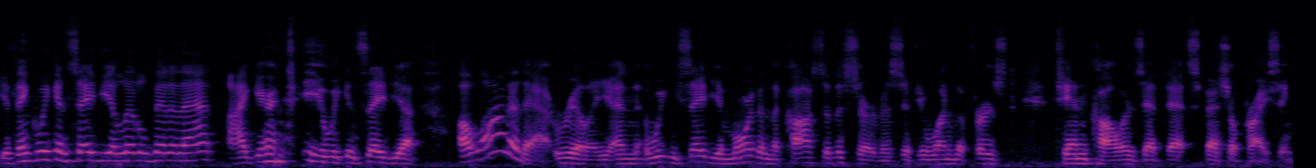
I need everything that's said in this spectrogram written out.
You think we can save you a little bit of that? I guarantee you we can save you a lot of that, really. And we can save you more than the cost of the service if you're one of the first 10 callers at that special pricing.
